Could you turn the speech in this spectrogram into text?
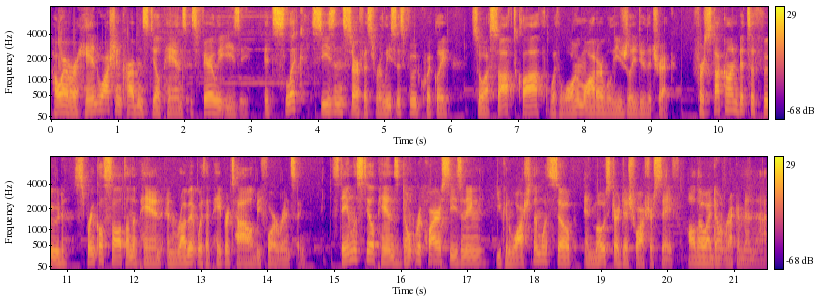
However, hand washing carbon steel pans is fairly easy. Its slick, seasoned surface releases food quickly, so a soft cloth with warm water will usually do the trick. For stuck-on bits of food, sprinkle salt on the pan and rub it with a paper towel before rinsing. Stainless steel pans don't require seasoning, you can wash them with soap, and most are dishwasher safe, although I don't recommend that.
